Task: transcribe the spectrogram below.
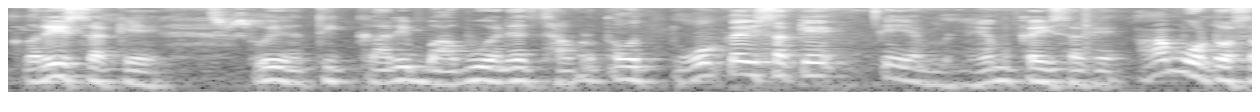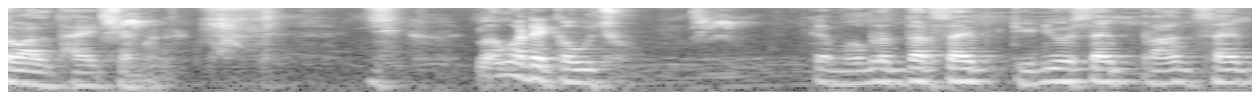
કરી શકે, તો એ અધિકારી બાબુ એને સાંભળતા હોય તો કહી શકે કે એમ એમ કહી શકે. આ મોટો સવાલ થાય છે મને. એટલા માટે કહું છું. કે મામલતદાર સાહેબ, ટીડીઓ સાહેબ, પ્રાંત સાહેબ,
